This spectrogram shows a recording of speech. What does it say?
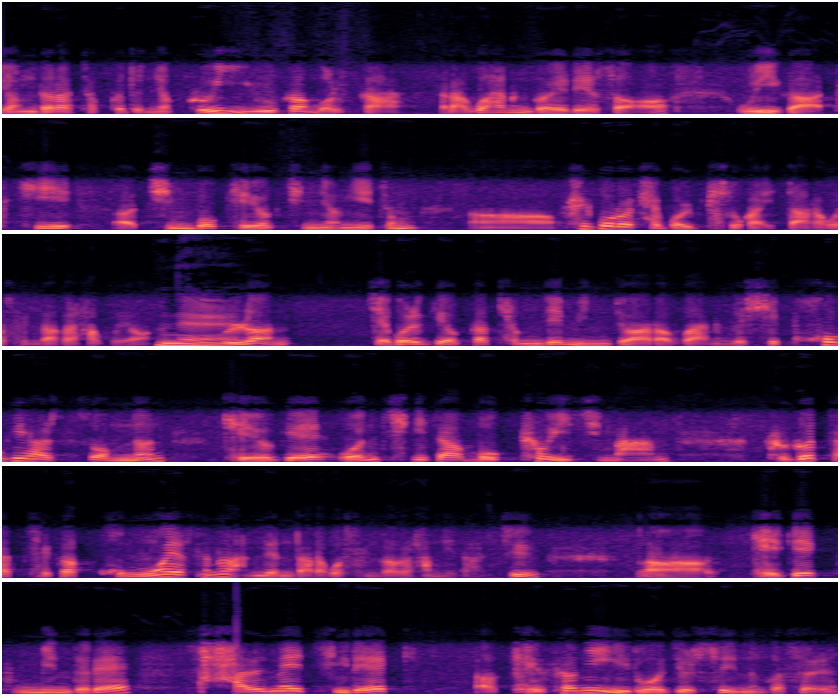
연달아 졌거든요. 그 이유가 뭘까라고 하는 거에 대해서 우리가 특히 어, 진보 개혁 진영이 좀 어, 회고를 해볼 필요가 있다라고 생각을 하고요. 네. 물론 재벌 개혁과 경제 민주화라고 하는 것이 포기할 수 없는 개혁의 원칙이자 목표이지만 그것 자체가 공허해서는 안 된다라고 생각을 합니다. 즉, 어, 개개 국민들의 삶의 질의 어, 개선이 이루어질 수 있는 것을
